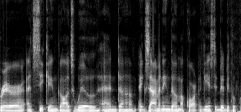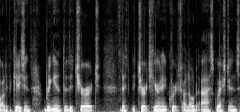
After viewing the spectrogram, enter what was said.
prayer and seeking God's will and um, examining them against the biblical qualifications, bringing it to the church, let the church hear and encourage, allowed to ask questions,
